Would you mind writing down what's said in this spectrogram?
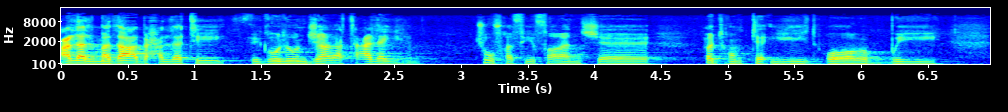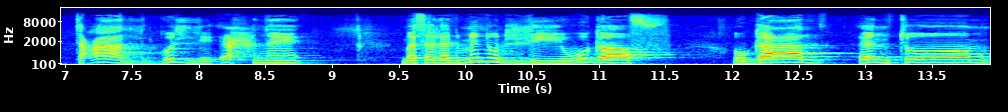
على المذابح التي يقولون جرت عليهم. تشوفها في فرنسا عندهم تأييد أوروبي. تعال قل لي إحنا مثلا منو اللي وقف وقال أنتم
